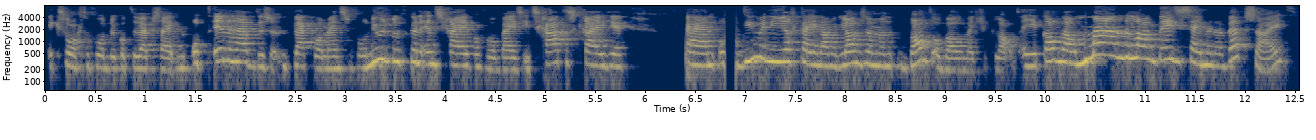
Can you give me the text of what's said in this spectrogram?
Ik zorg ervoor dat ik op de website een opt-in heb, dus een plek waar mensen voor een nieuwsbrief kunnen inschrijven of waarbij ze iets gratis krijgen. En die manier kan je namelijk langzaam een band opbouwen met je klant. En je kan wel maandenlang bezig zijn met een website,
